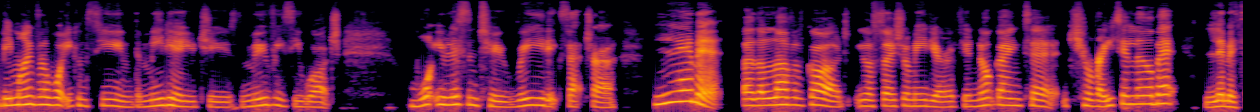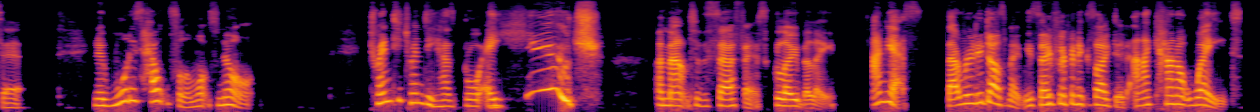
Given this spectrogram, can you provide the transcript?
Be mindful of what you consume, the media you choose, the movies you watch, what you listen to, read, etc. Limit, for the love of God, your social media. If you're not going to curate it a little bit, limit it. You know, what is helpful and what's not. 2020 has brought a huge amount to the surface globally. And yes, that really does make me so flipping excited. And I cannot wait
